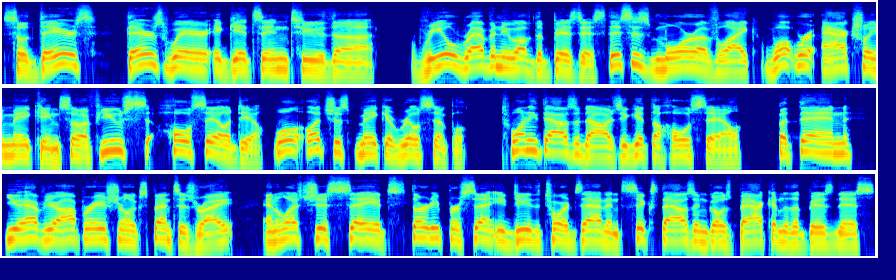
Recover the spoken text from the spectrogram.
So there's there's where it gets into the real revenue of the business. This is more of like what we're actually making. So if you wholesale a deal, well, let's just make it real simple. $20,000, you get the wholesale, but then you have your operational expenses, right? And let's just say it's 30% you do towards that and 6,000 goes back into the business,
